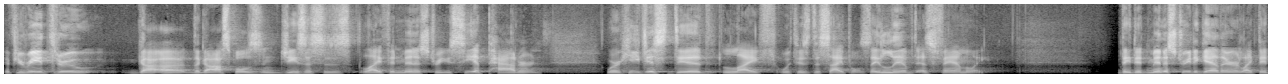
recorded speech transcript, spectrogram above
If you read through uh, the Gospels and Jesus' life and ministry, you see a pattern where he just did life with his disciples. They lived as family. They did ministry together, like they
